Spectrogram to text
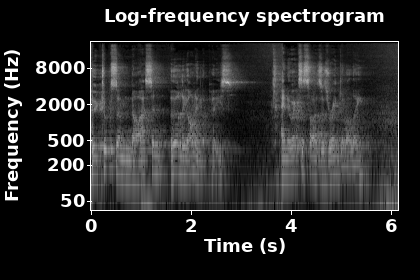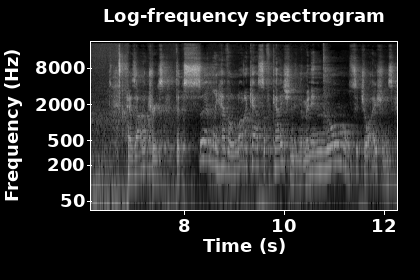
who took some niacin early on in the piece and who exercises regularly, has arteries that certainly have a lot of calcification in them. And in normal situations,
